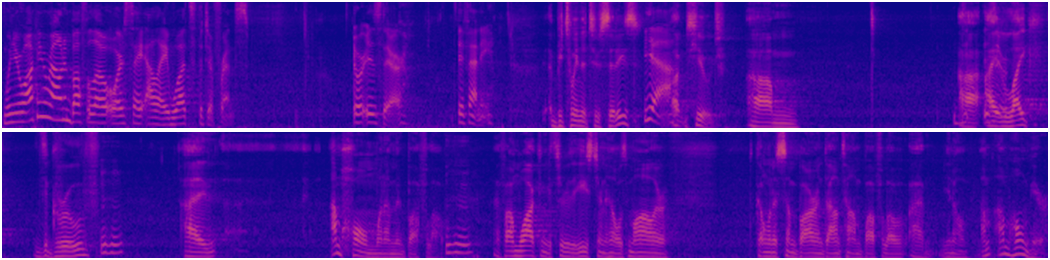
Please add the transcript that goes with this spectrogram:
when you're walking around in Buffalo or say LA, what's the difference? Or is there, if any? Between the two cities? Yeah. Uh, huge. Um, uh, I like the groove. I, I'm home when I'm in Buffalo. If I'm walking through the Eastern Hills Mall or going to some bar in downtown Buffalo, I, you know, I'm, I'm home here.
